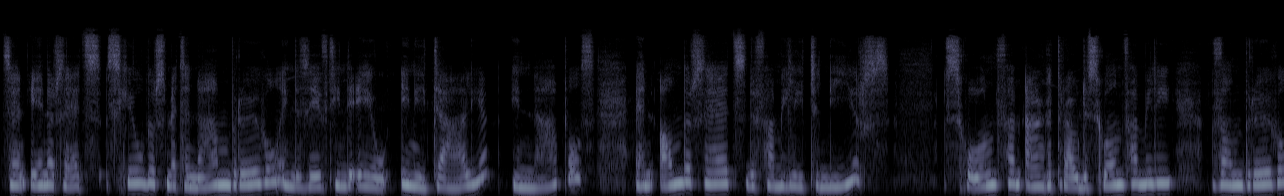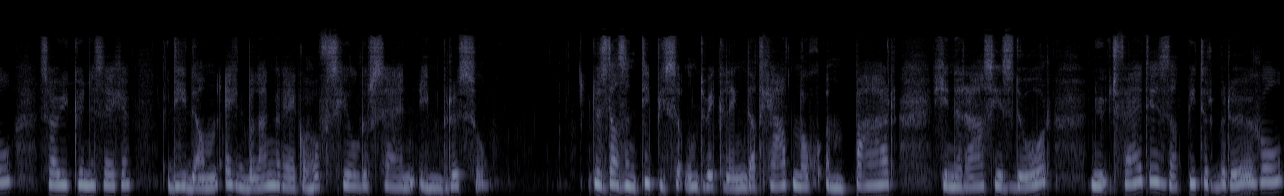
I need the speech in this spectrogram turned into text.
zijn enerzijds schilders met de naam Breugel in de 17e eeuw in Italië, in Napels, en anderzijds de familie Teniers, schoonfam aangetrouwde schoonfamilie van Breugel, zou je kunnen zeggen, die dan echt belangrijke hofschilders zijn in Brussel. Dus dat is een typische ontwikkeling. Dat gaat nog een paar generaties door. Nu, het feit is dat Pieter Breugel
